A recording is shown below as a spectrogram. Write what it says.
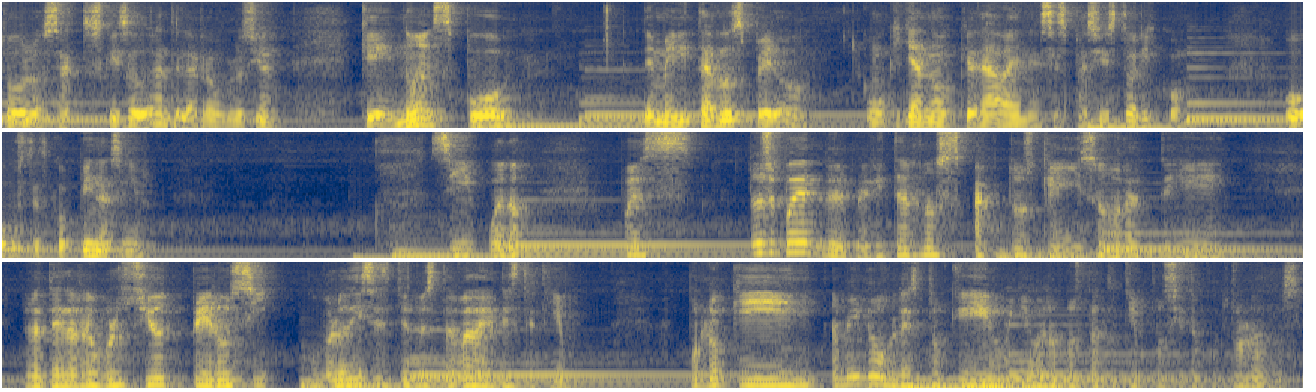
todos los actos que hizo durante la revolución, que no es por demeritarlos, pero como que ya no quedaba en ese espacio histórico. ¿O usted qué opina, señor? Sí, bueno, pues no se pueden demeritar los actos que hizo durante, durante la revolución, pero sí, como lo dices, yo no estaba en este tiempo. Por lo que a mí me molestó que lleváramos tanto tiempo siendo controlados.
